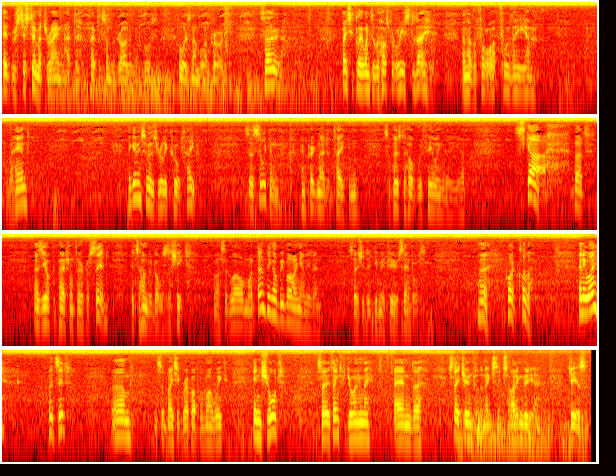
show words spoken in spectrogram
it was just too much rain. I had to focus on the driving, of course, always number one priority. So basically, I went to the hospital yesterday. Another follow-up for the um, the hand. They gave me some of this really cool tape. It's a silicon impregnated tape and supposed to help with healing the uh, scar. But as the occupational therapist said, it's $100 a sheet. And I said, well, I don't think I'll be buying any then. So she did give me a few samples. Uh, quite clever. Anyway, that's it. Um, it's a basic wrap up of my week in short. So thanks for joining me and uh, stay tuned for the next exciting video. Cheers.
